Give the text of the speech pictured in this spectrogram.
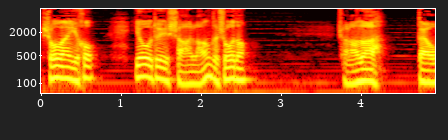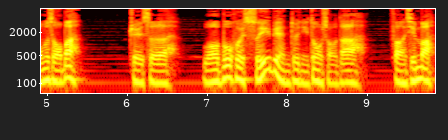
说完以后，又对傻狼子说道：“傻狼子，带我们走吧，这次我不会随便对你动手的，放心吧。”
